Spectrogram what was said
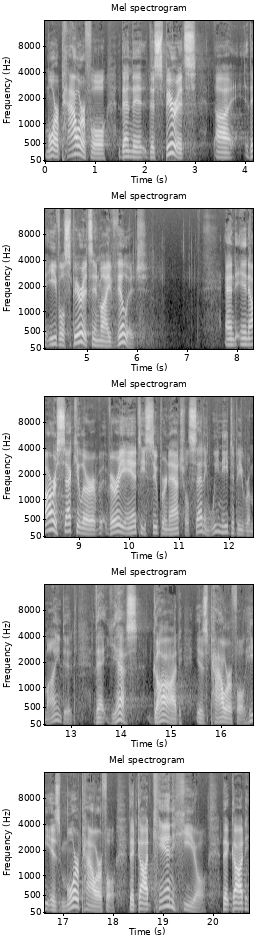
more powerful than the, the spirits, uh, the evil spirits in my village? And in our secular, very anti supernatural setting, we need to be reminded that yes, God is powerful. He is more powerful, that God can heal, that God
